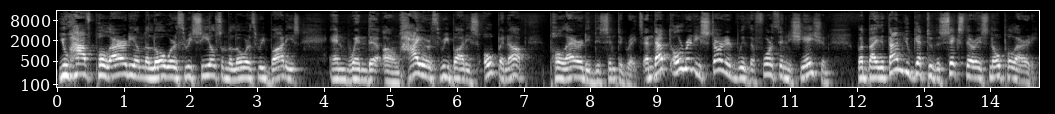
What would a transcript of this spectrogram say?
you have polarity on the lower three seals, on the lower three bodies, and when the um, higher three bodies open up, polarity disintegrates. And that already started with the fourth initiation, but by the time you get to the sixth, there is no polarity.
